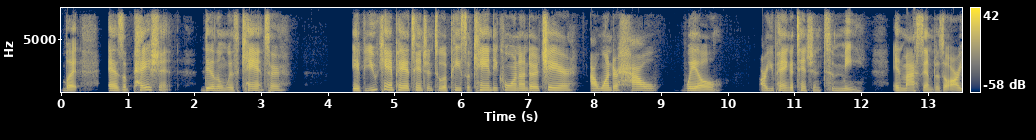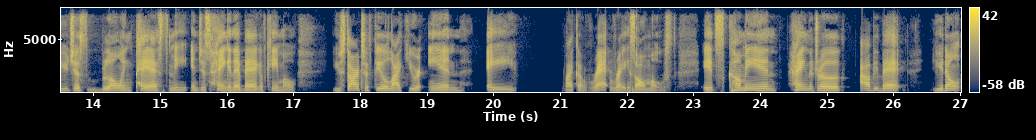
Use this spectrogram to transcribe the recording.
But as a patient dealing with cancer, if you can't pay attention to a piece of candy corn under a chair, I wonder how well are you paying attention to me and my symptoms, or are you just blowing past me and just hanging that bag of chemo? You start to feel like you're in a like a rat race almost. It's come in, hang the drug, I'll be back. You don't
